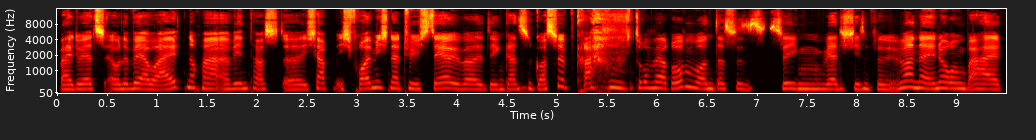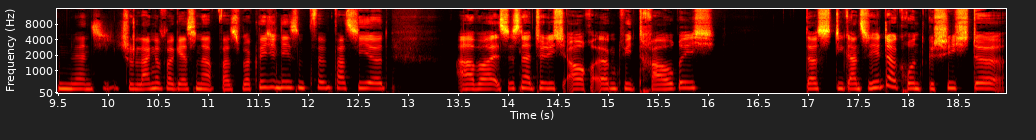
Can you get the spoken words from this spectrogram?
weil du jetzt Olivia Wilde nochmal erwähnt hast, äh, ich habe, ich freue mich natürlich sehr über den ganzen Gossip drumherum und das ist, deswegen werde ich diesen Film immer in Erinnerung behalten, wenn ich schon lange vergessen habe, was wirklich in diesem Film passiert. Aber es ist natürlich auch irgendwie traurig, dass die ganze Hintergrundgeschichte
